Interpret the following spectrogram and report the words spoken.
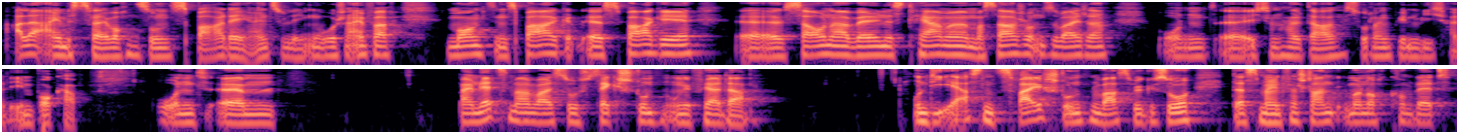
alle ein bis zwei Wochen so ein Spa-Day einzulegen, wo ich einfach morgens ins Spa, äh, Spa gehe, äh, Sauna, Wellness, Therme, Massage und so weiter und äh, ich dann halt da so lang bin, wie ich halt eben Bock hab. Und ähm, beim letzten Mal war ich so sechs Stunden ungefähr da. Und die ersten zwei Stunden war es wirklich so, dass mein Verstand immer noch komplett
